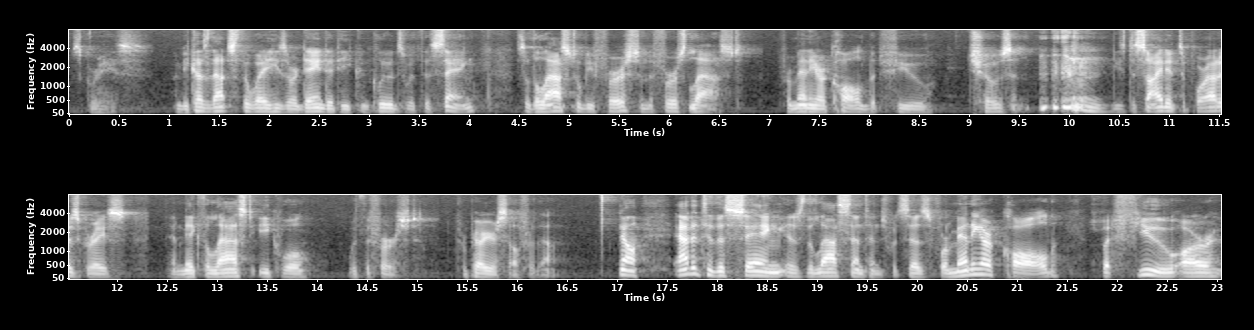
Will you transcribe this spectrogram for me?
It's grace. And because that's the way He's ordained it, He concludes with this saying So the last will be first, and the first last. For many are called, but few chosen. He's decided to pour out His grace and make the last equal with the first. Prepare yourself for that. Now, added to this saying is the last sentence, which says, For many are called, but few are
